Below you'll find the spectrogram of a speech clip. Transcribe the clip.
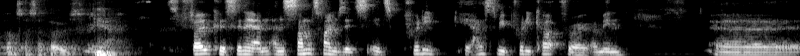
balance, I suppose. Yeah. It's focus in it, and, and sometimes it's it's pretty. It has to be pretty cutthroat. I mean, uh,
